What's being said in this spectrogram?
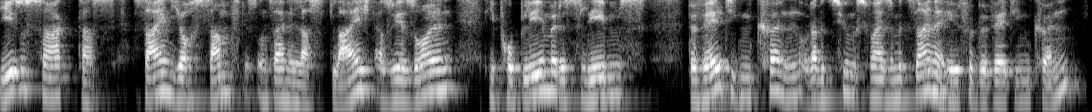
Jesus sagt, dass sein Joch sanft ist und seine Last leicht. Also wir sollen die Probleme des Lebens bewältigen können oder beziehungsweise mit seiner Hilfe bewältigen können,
